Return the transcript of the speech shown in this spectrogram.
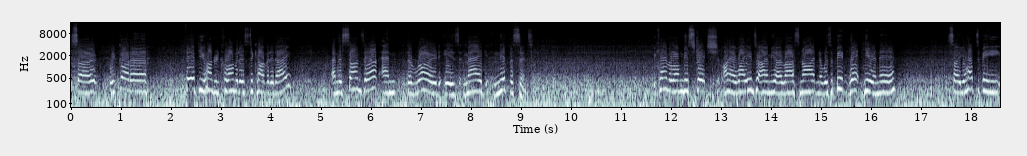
So we've got a fair few hundred kilometres to cover today and the sun's out and the road is magnificent. We came along this stretch on our way into Omeo last night and it was a bit wet here and there so you had to be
